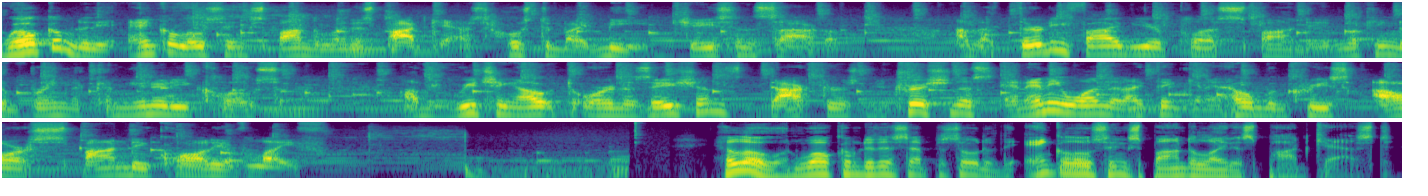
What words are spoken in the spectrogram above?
Welcome to the Ankylosing Spondylitis Podcast, hosted by me, Jason Saga. I'm a 35 year plus spondy looking to bring the community closer. I'll be reaching out to organizations, doctors, nutritionists, and anyone that I think can help increase our spondy quality of life. Hello, and welcome to this episode of the Ankylosing Spondylitis Podcast.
